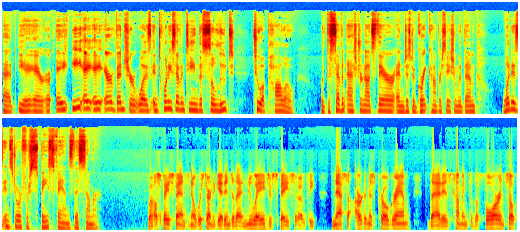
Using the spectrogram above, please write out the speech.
at EAA Air, EAA Air Venture was in 2017, the salute to Apollo with the seven astronauts there and just a great conversation with them. What is in store for space fans this summer? Well, space fans, you know, we're starting to get into that new age of space of the NASA Artemis program. That is coming to the fore. And so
